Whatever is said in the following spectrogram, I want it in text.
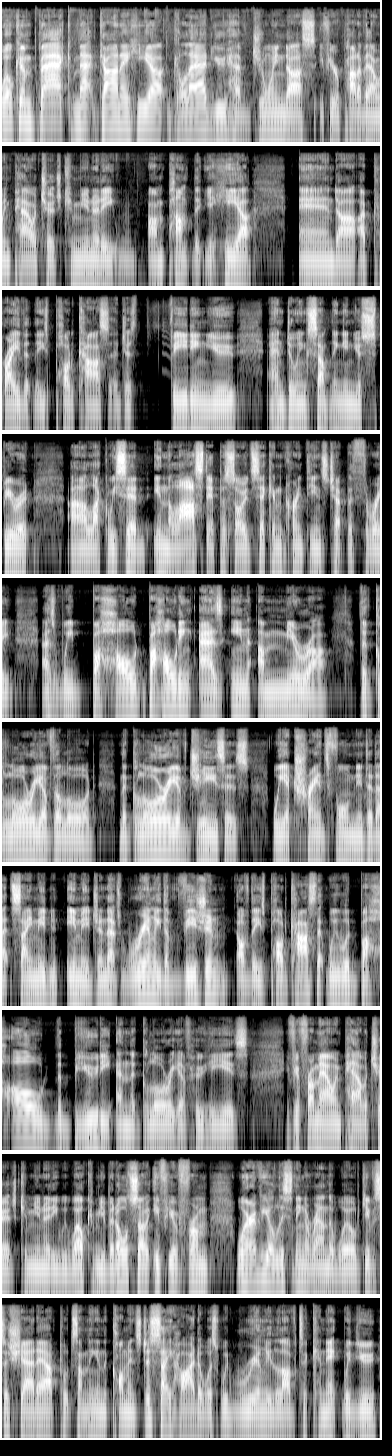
Welcome back. Matt Garner here. Glad you have joined us. If you're a part of our Empower Church community, I'm pumped that you're here. And uh, I pray that these podcasts are just feeding you and doing something in your spirit. Uh, like we said in the last episode, Second Corinthians chapter 3, as we behold, beholding as in a mirror the glory of the Lord, the glory of Jesus we are transformed into that same image. And that's really the vision of these podcasts that we would behold the beauty and the glory of who He is. If you're from our Empower Church community, we welcome you. But also, if you're from wherever you're listening around the world, give us a shout out, put something in the comments, just say hi to us. We'd really love to connect with you.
